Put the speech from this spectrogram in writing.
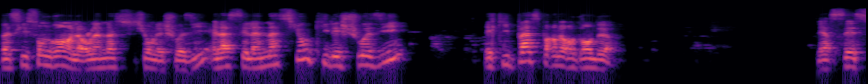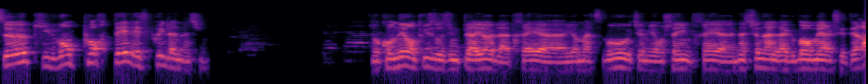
parce qu'ils sont grands, alors la nation les choisit, et là c'est la nation qui les choisit et qui passe par leur grandeur. C'est ceux qui vont porter l'esprit de la nation. Donc on est en plus dans une période très euh, Yom très euh, nationale, Mer, etc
